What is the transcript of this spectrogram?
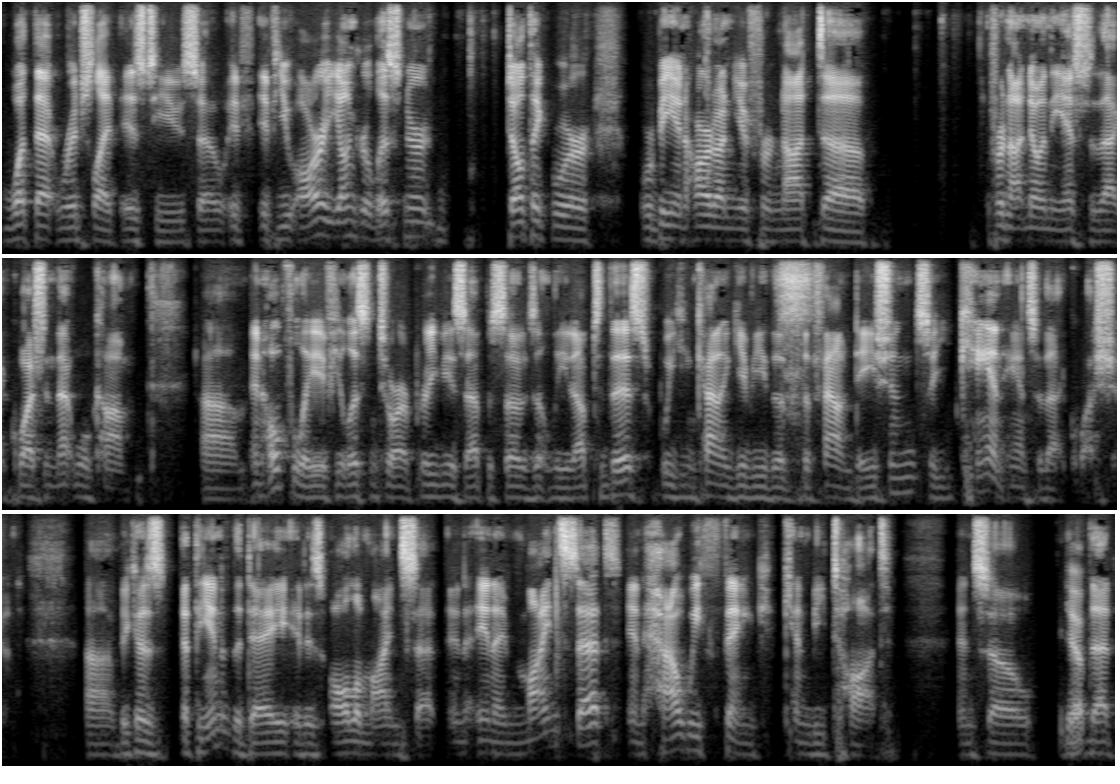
what that rich life is to you. So if if you are a younger listener, don't think we're we're being hard on you for not uh, for not knowing the answer to that question. That will come. Um, and hopefully, if you listen to our previous episodes that lead up to this, we can kind of give you the, the foundation so you can answer that question. Uh, because at the end of the day, it is all a mindset. And in a mindset and how we think can be taught. And so Yep. that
